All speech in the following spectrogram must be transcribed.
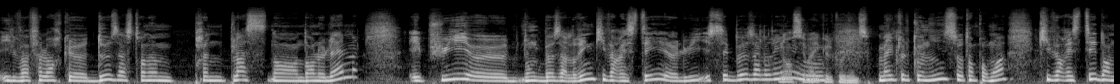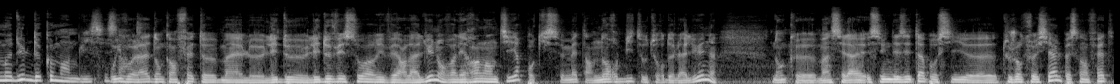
il va falloir que deux astronomes prennent place dans, dans le LEM. Et puis euh, donc Buzz Aldrin qui va rester lui c'est Buzz Aldrin non c'est Michael Collins. Michael Collins autant pour moi qui va rester dans le module de commande lui oui voilà. Donc en fait bah, le, les deux les deux vaisseaux arrivent vers la Lune. On va les ralentir pour qu'ils se mettent en orbite autour de la Lune. Donc, euh, ben c'est une des étapes aussi euh, toujours cruciales parce qu'en fait,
